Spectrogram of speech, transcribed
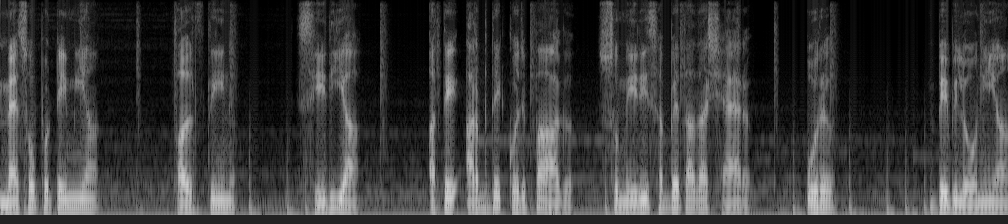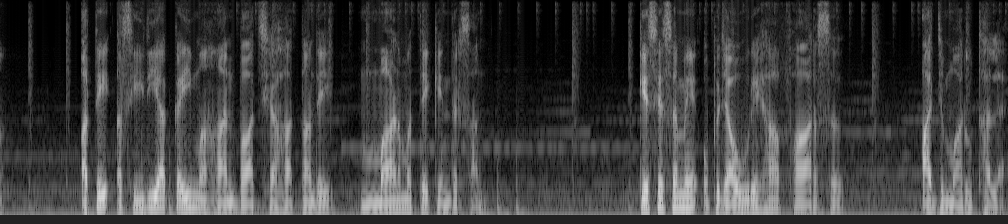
ਮੈਸੋਪੋਟੇਮੀਆ, ਫਲਸਤੀਨ, ਸੀਰੀਆ ਅਤੇ ਅਰਬ ਦੇ ਕੁਝ ਭਾਗ ਸੁਮੇਰੀ ਸਭਿਅਤਾ ਦਾ ਸ਼ਹਿਰ, ਉਰ, ਬੇਬੀਲੋਨੀਆ ਅਤੇ ਅਸੀਰੀਆ ਕਈ ਮਹਾਨ ਬਾਦਸ਼ਾਹਤਾਂ ਦੇ ਮਾਣਮੱਤੇ ਕੇਂਦਰ ਸਨ। ਕਿਸੇ ਸਮੇਂ ਉਪਜਾਊ ਰਿਹਾ ਫਾਰਸ, ਅੱਜ ਮਾਰੂਥਲ ਹੈ।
